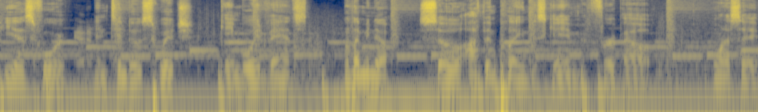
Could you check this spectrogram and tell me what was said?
PS4, Nintendo Switch, Game Boy Advance? Let me know. So, I've been playing this game for about, I want to say,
